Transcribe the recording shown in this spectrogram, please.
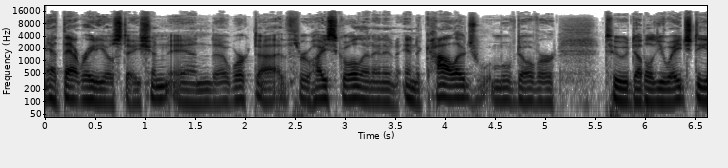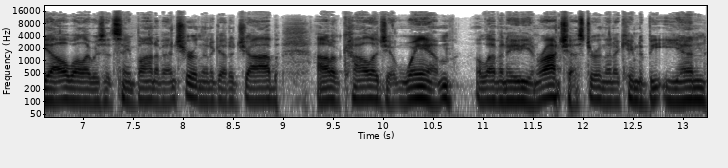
at that radio station and uh, worked uh, through high school and in, into college. Moved over to WHDL while I was at St. Bonaventure, and then I got a job out of college at WHAM 1180 in Rochester, and then I came to BEN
